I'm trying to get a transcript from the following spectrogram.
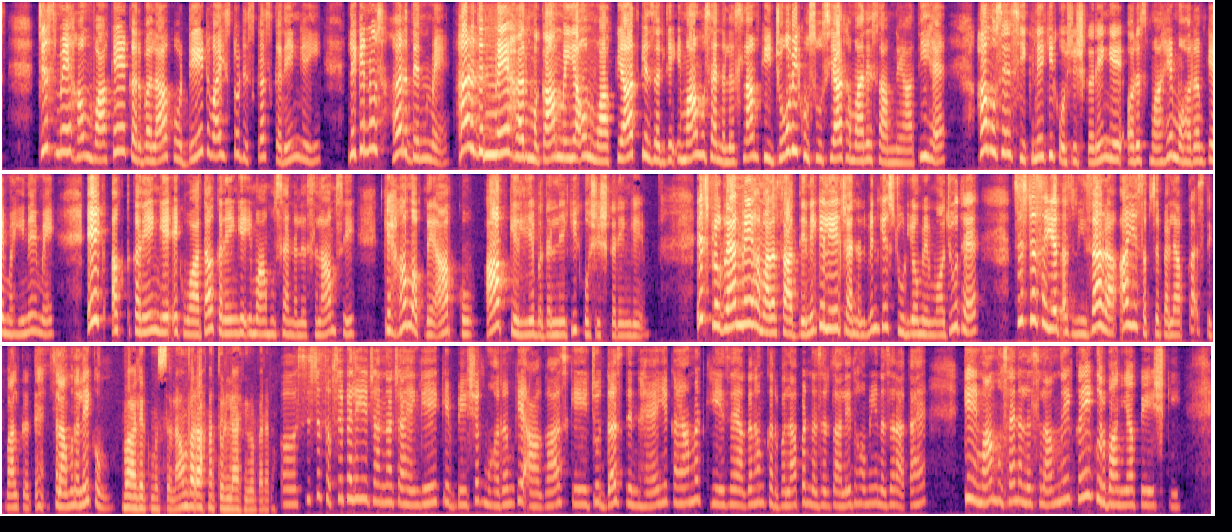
جس میں ہم واقع کربلا کو ڈیٹ وائز تو ڈسکس کریں گے ہی، لیکن اس ہر دن میں، ہر دن میں، ہر مقام میں یا ان واقعات کے ذریعے امام حسین علیہ السلام کی جو بھی خصوصیات ہمارے سامنے آتی ہے، ہم اسے سیکھنے کی کوشش کریں گے اور اس ماہ محرم کے مہینے میں ایک عقد کریں گے، ایک وعدہ کریں گے امام حسین علیہ السلام سے کہ ہم اپنے آپ کو آپ کے لیے بدلنے کی کوشش کریں گے۔ اس پروگرام میں ہمارا ساتھ دینے کے لیے چینل ون کے اسٹوڈیو میں موجود ہے سسٹر سید ازمی زہرا آئیے سب سے پہلے آپ کا استقبال کرتے ہیں۔ السلام علیکم۔ وعلیکم السلام ورحمۃ اللہ وبرکاتہ۔ سسٹر سب سے پہلے یہ جاننا چاہیں گے کہ بے شک محرم کے آغاز کے جو دس دن ہیں یہ قیامت خیز ہے اگر ہم کربلا پر نظر ڈالیں تو ہمیں یہ نظر آتا ہے کہ امام حسین علیہ السلام نے کئی قربانیاں پیش کی۔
